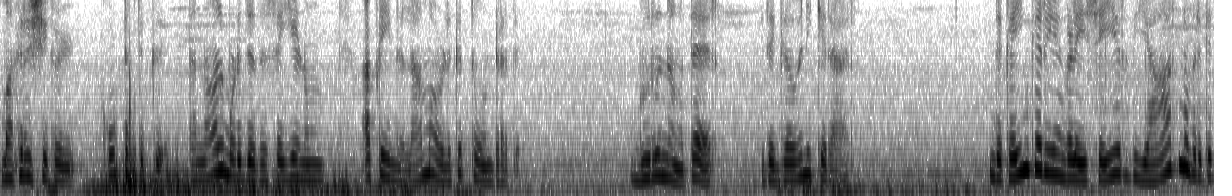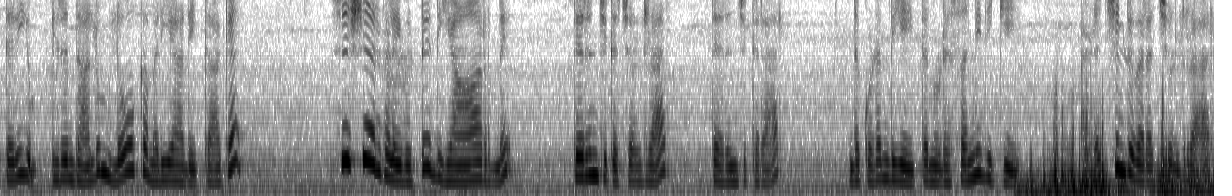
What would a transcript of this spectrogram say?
மகரிஷிகள் கூட்டத்துக்கு தன்னால் முடிஞ்சதை செய்யணும் அப்படின்னெல்லாம் அவளுக்கு தோன்றது. குருநாதர் இதை கவனிக்கிறார். இந்த கைங்கரியங்களை செய்கிறது யாருன்னு அவருக்கு தெரியும். இருந்தாலும் லோக மரியாதைக்காக சிஷ்யர்களை விட்டு இது யாருன்னு தெரிஞ்சுக்க சொல்கிறார் தெரிஞ்சுக்கிறார். இந்த குழந்தையை தன்னோட சந்நிதிக்கு அழைச்சிண்டு வர சொல்கிறார்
